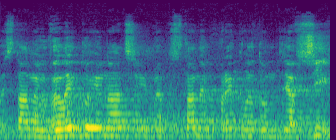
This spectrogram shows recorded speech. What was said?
ми станемо великою нацією, ми станемо прикладом для всіх.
